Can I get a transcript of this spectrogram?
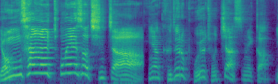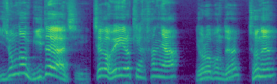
영상을 통해서 진짜 그냥 그대로 보여줬지 않습니까? 이 정도는 믿어야지. 제가 왜 이렇게 하냐? 여러분들, 저는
